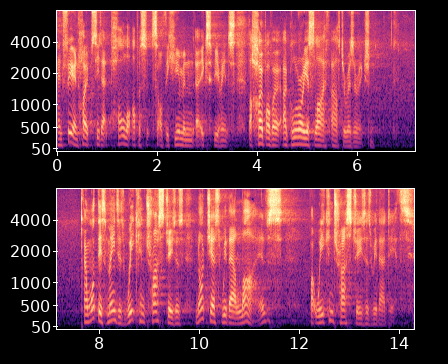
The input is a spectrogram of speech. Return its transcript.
And fear and hope sit at polar opposites of the human uh, experience the hope of a, a glorious life after resurrection. And what this means is we can trust Jesus not just with our lives, but we can trust Jesus with our deaths.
